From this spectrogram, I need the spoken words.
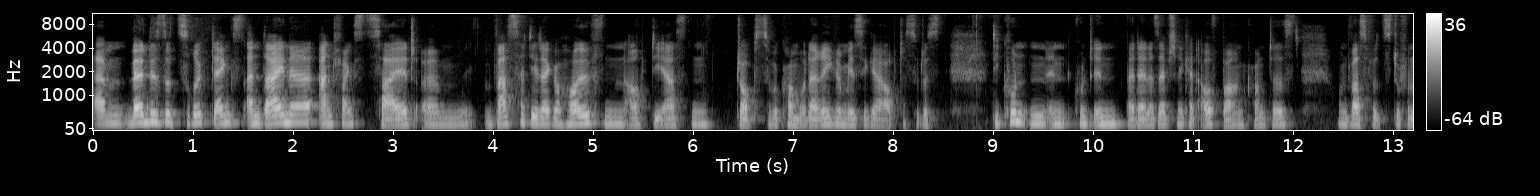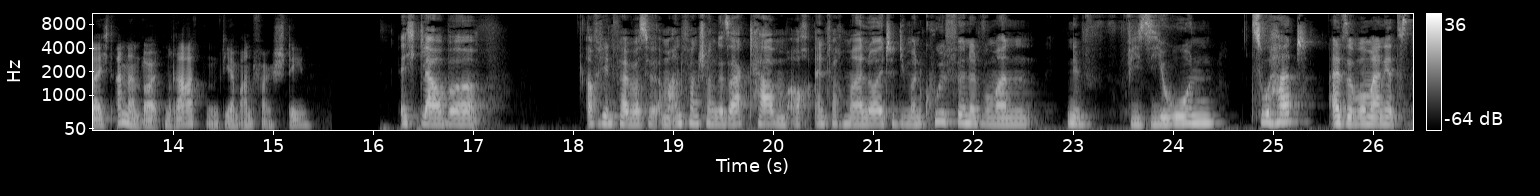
Ähm, wenn du so zurückdenkst an deine Anfangszeit, ähm, was hat dir da geholfen, auch die ersten Jobs zu bekommen oder regelmäßiger auch, dass du das, die Kunden in, KundInnen bei deiner Selbstständigkeit aufbauen konntest? Und was würdest du vielleicht anderen Leuten raten, die am Anfang stehen? ich glaube, auf jeden Fall, was wir am Anfang schon gesagt haben, auch einfach mal Leute, die man cool findet, wo man eine Vision zu hat. Also wo man jetzt,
